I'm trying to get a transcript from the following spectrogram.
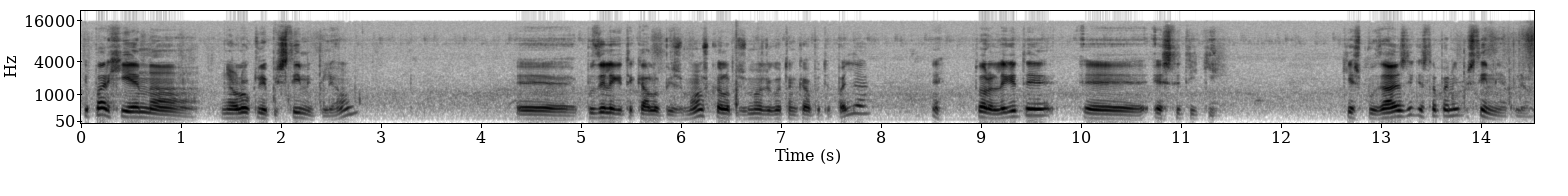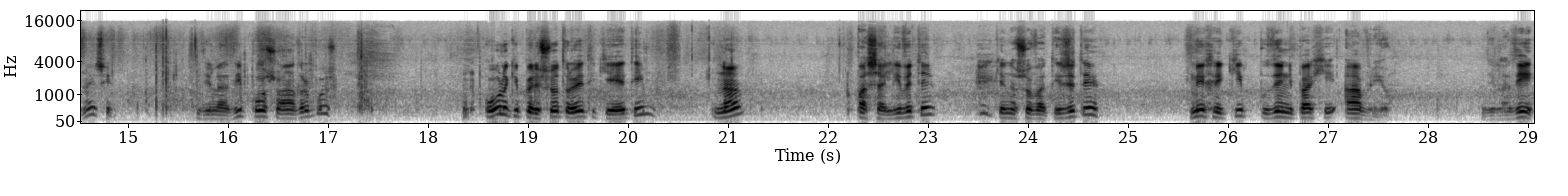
Υπάρχει ένα, μια ολόκληρη επιστήμη πλέον ε, που δεν λέγεται καλοπισμός, καλοπισμός λεγόταν κάποτε παλιά, ε, τώρα λέγεται ε, αισθητική και σπουδάζεται και στα πανεπιστήμια πλέον, έτσι. Δηλαδή πώς ο άνθρωπος όλο και περισσότερο έτη και έτη να πασαλίβεται και να σοβατίζεται μέχρι εκεί που δεν υπάρχει αύριο. Δηλαδή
